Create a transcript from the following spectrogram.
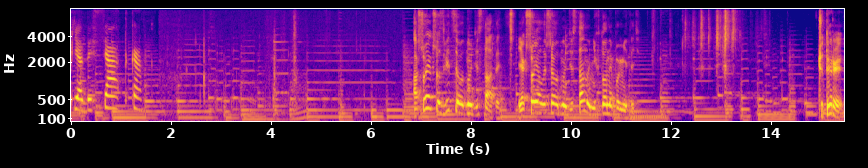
п'ятдесятка. А що якщо звідси одну дістати? Якщо я лише одну дістану, ніхто не помітить. Чотири.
